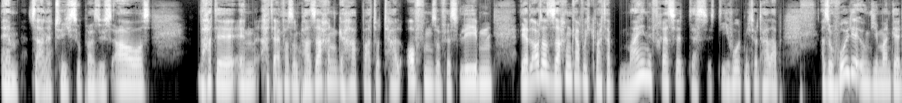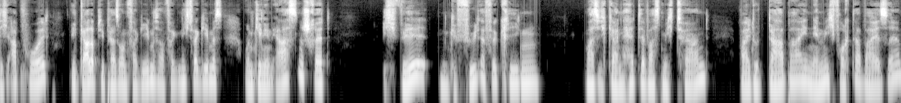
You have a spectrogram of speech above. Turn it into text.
ähm, sah natürlich super süß aus, hatte, ähm, hatte einfach so ein paar Sachen gehabt, war total offen so fürs Leben. Der hat lauter Sachen gehabt, wo ich gemacht habe, meine Fresse, das, die holt mich total ab. Also hol dir irgendjemand, der dich abholt, egal ob die Person vergeben ist oder nicht vergeben ist, und geh den ersten Schritt. Ich will ein Gefühl dafür kriegen, was ich gern hätte, was mich turnt, weil du dabei nämlich folgterweise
